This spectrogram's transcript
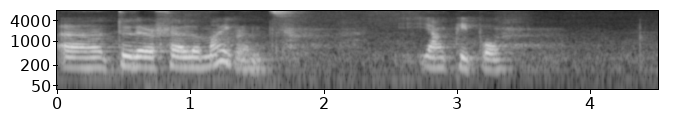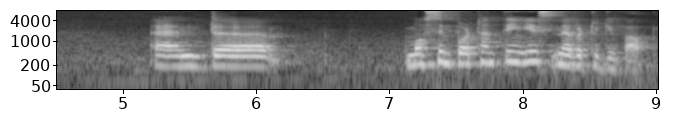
uh, to their fellow migrants, young people. And uh, most important thing is never to give up,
